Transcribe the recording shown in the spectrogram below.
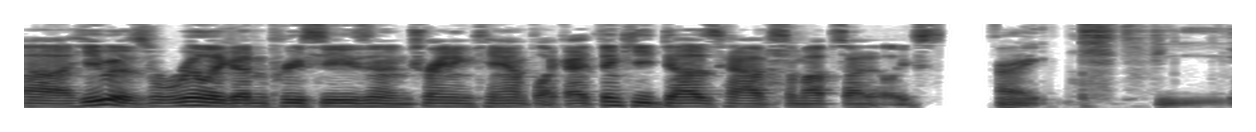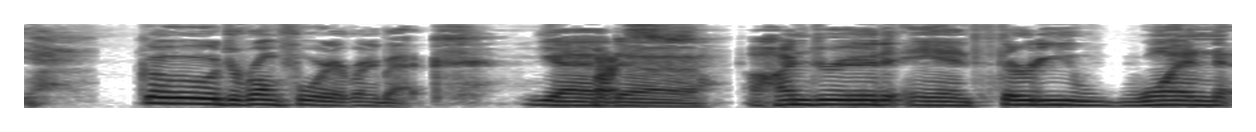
uh, he was really good in preseason and training camp. Like I think he does have some upside at least. All right, go Jerome Ford at running back. He had nice. uh, 131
